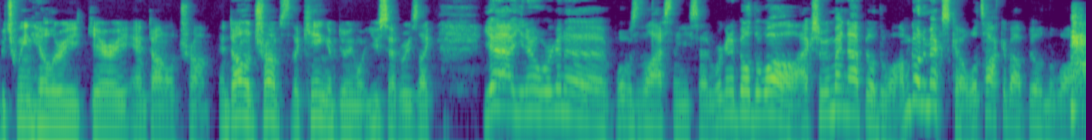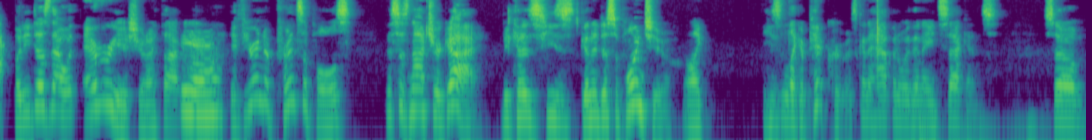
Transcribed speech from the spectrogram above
between Hillary, Gary, and Donald Trump. And Donald Trump's the king of doing what you said, where he's like, yeah, you know, we're going to, what was the last thing he said? We're going to build the wall. Actually, we might not build the wall. I'm going to Mexico. We'll talk about building the wall. But he does that with every issue. And I thought, yeah. if you're into principles, this is not your guy because he's going to disappoint you. Like, he's like a pit crew. It's going to happen within eight seconds. So,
